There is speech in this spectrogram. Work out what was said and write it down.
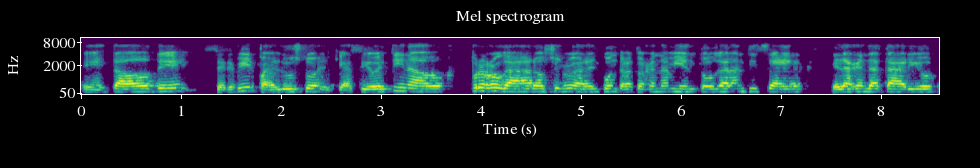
en estado de servir para el uso el que ha sido destinado, prorrogar o subrogar el contrato de arrendamiento, garantizar el arrendatario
